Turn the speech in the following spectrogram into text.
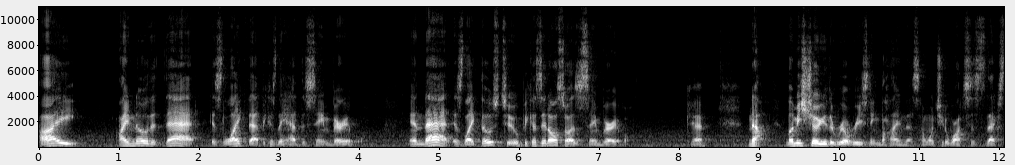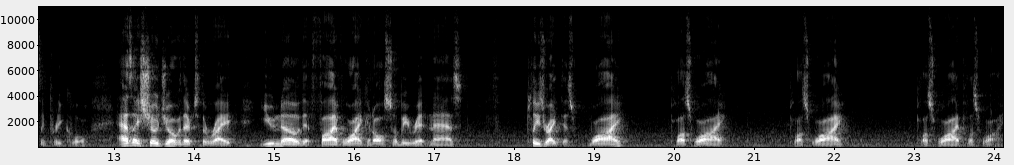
I I know that that is like that because they have the same variable. And that is like those two because it also has the same variable. Okay? Now, let me show you the real reasoning behind this. I want you to watch this. It's actually pretty cool. As I showed you over there to the right, you know that 5y could also be written as, please write this, y plus y plus y plus y plus y.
